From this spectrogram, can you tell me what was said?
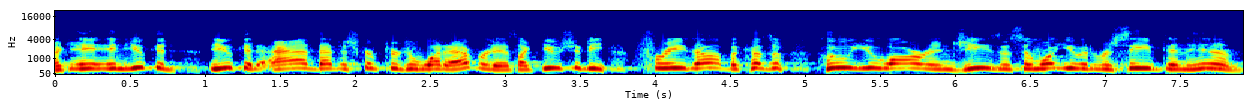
Like, and you could, you could add that descriptor to whatever it is. Like you should be freed up because of who you are in Jesus and what you had received in Him.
